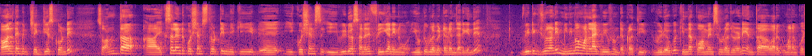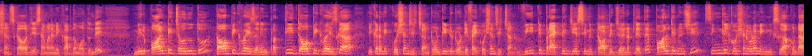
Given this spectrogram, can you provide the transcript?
కావాలంటే మీరు చెక్ చేసుకోండి. సో అంత ఎక్సలెంట్ క్వశ్చన్స్ తోటి మీకు ఈ ఈ క్వశ్చన్స్ ఈ వీడియోస్ అనేది ఫ్రీగా నేను యూట్యూబ్లో పెట్టడం జరిగింది. వీటికి చూడండి మినిమం వన్ ల్యాక్ వ్యూస్ ఉంటాయి ప్రతి వీడియోకు. కింద కామెంట్స్ కూడా చూడండి ఎంత వరకు మనం క్వశ్చన్స్ కవర్ చేసామని మీకు అర్థమవుతుంది. మీరు పాలిటీ చదువుతూ టాపిక్ వైజ్ నేను ప్రతి టాపిక్ వైజ్గా ఇక్కడ మీకు క్వశ్చన్స్ ఇచ్చాను. Twenty to twenty five questions ఇచ్చాను. వీటిని ప్రాక్టీస్ చేసి మీరు టాపిక్ చదివినట్లయితే పాలిటీ నుంచి సింగిల్ క్వశ్చన్ కూడా మీకు మిక్స్ కాకుండా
